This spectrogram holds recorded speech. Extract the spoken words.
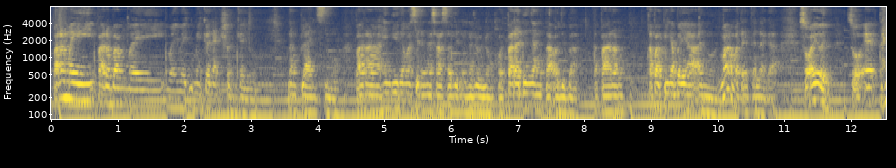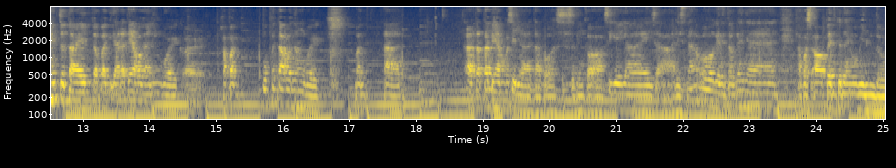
parang may, para bang may, may, may, may connection kayo ng plants mo para hindi naman sila nasasabi na nalulungkot. Para din yung tao, di ba? Na parang kapag pinabayaan mo, mamamatay talaga. So, ayun. So, eh, time to time, kapag darating ako galing work or kapag pupunta ako ng work, mag, uh, uh, tatabihan ko sila tapos sasabihin ko, oh, sige guys, uh, alis na ako, ganito, ganyan. Tapos open ko na yung window.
